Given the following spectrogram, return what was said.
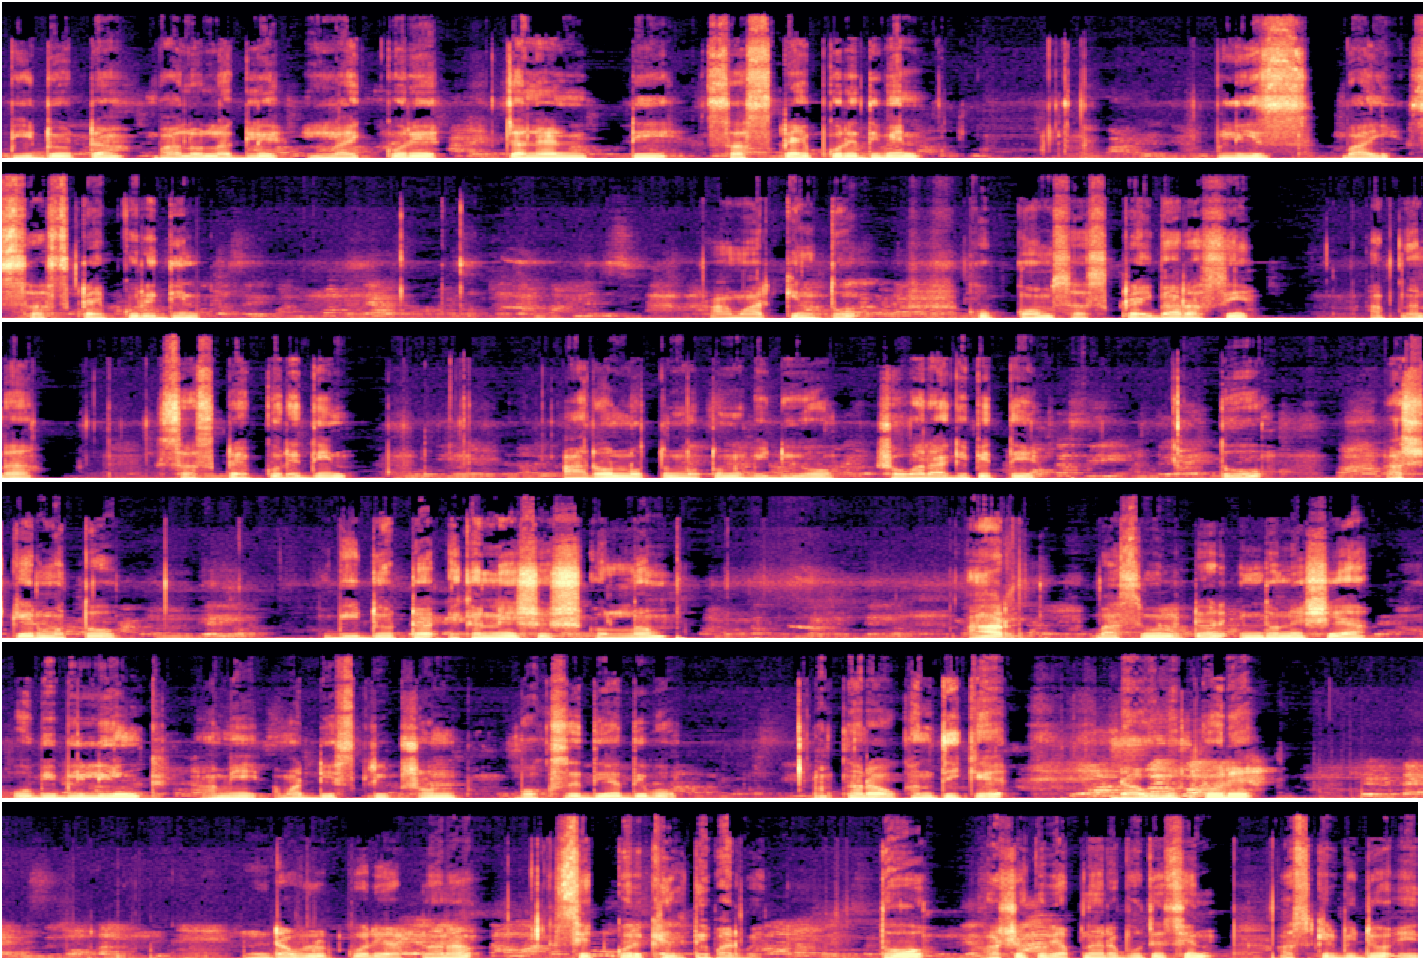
ভিডিওটা ভালো লাগলে লাইক করে চ্যানেলটি সাবস্ক্রাইব করে দিবেন। প্লিজ বাই সাবস্ক্রাইব করে দিন। আমার কিন্তু খুব কম সাবস্ক্রাইবার আছে। আপনারা সাবস্ক্রাইব করে দিন। আরও নতুন নতুন ভিডিও সবার আগে পেতে। তো আজকের মতো ভিডিওটা এখানেই শেষ করলাম। আর bus simulator Indonesia OBB link আমি আমার ডিসক্রিপশন বক্সে দিয়ে দেব। আপনারা ওখান থেকে ডাউনলোড করে ডাউনলোড করে আপনারা সেট করে খেলতে পারবেন। তো আশা করি আপনারা বুঝেছেন। আজকের ভিডিও এই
